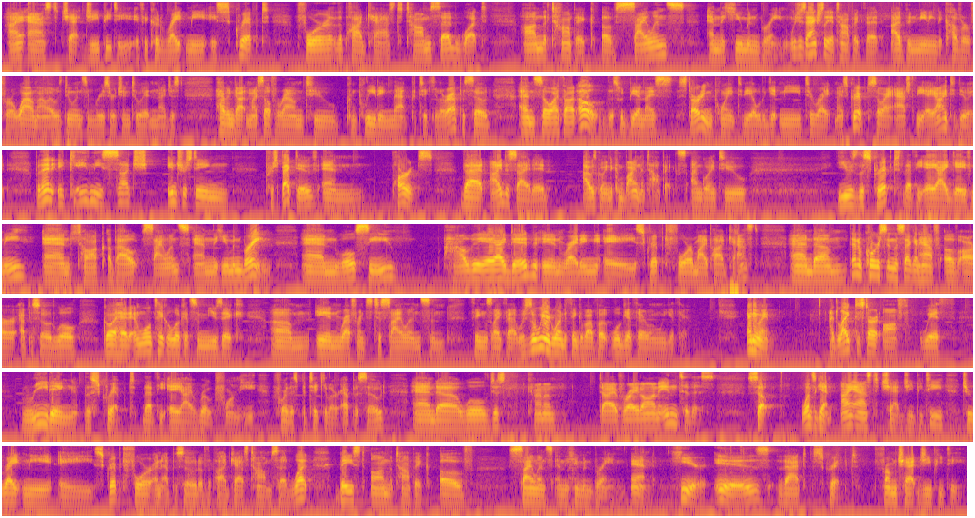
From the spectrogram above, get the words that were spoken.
I asked Chat GPT if it could write me a script for the podcast. Tom said what on the topic of silence and the human brain, which is actually a topic that I've been meaning to cover for a while now. I was doing some research into it and I just haven't gotten myself around to completing that particular episode. And so I thought, oh, this would be a nice starting point to be able to get me to write my script. So I asked the AI to do it. But then it gave me such interesting perspective and parts that I decided I was going to combine the topics. I'm going to use the script that the AI gave me and talk about silence and the human brain. And we'll see how the AI did in writing a script for my podcast. And um, then, of course, in the second half of our episode, we'll go ahead and we'll take a look at some music um, in reference to silence and things like that, which is a weird one to think about, but we'll get there when we get there. Anyway, I'd like to start off with reading the script that the AI wrote for me for this particular episode, and uh, we'll just kind of dive right on into this. So, once again, I asked ChatGPT to write me a script for an episode of the podcast Tom Said What, based on the topic of Silence and the Human Brain. And here is that script from ChatGPT.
